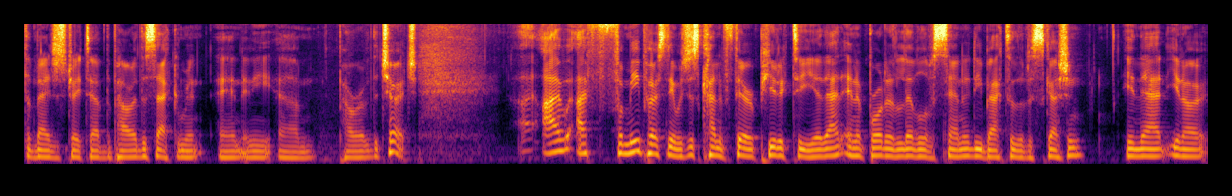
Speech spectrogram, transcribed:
the magistrate to have the power of the sacrament and any um, power of the church I, I, for me personally, it was just kind of therapeutic to hear that, and it brought a level of sanity back to the discussion. In that, you know,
